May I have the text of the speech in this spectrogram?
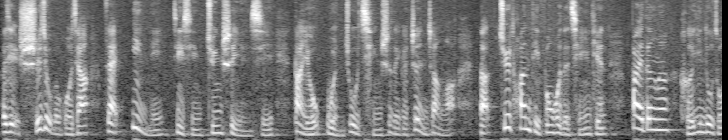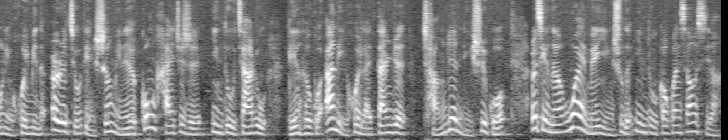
而且十九个国家在印尼进行军事演习，大有稳住情势的一个阵仗啊。那 G20 峰会的前一天。拜登呢和印度总理会面的二十九点声明呢，公开支持印度加入联合国安理会来担任常任理事国。而且呢，外媒引述的印度高官消息啊，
